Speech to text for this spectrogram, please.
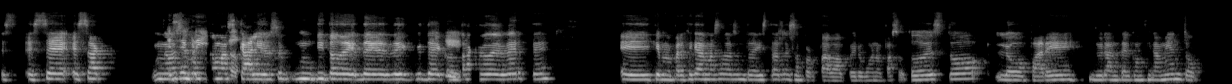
ese, esa, no ese es más cálido, ese puntito de, de, de, contacto, de verte. Eh, que me parece que además a las entrevistas les aportaba, pero bueno, pasó todo esto, lo paré durante el confinamiento,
